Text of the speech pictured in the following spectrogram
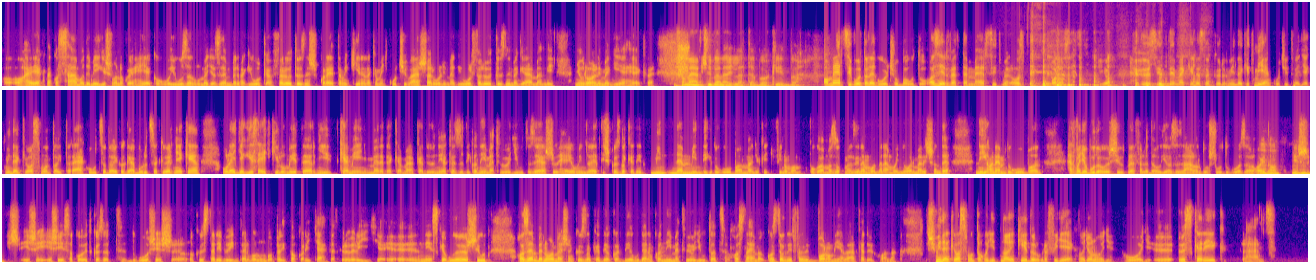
a helyeknek a száma, de mégis vannak olyan helyek, ahol józanul megy az ember, meg jól kell felöltözni, és akkor rájöttem, hogy kéne nekem egy kocsi vásárolni, meg jól felöltözni, meg elmenni nyaralni, meg ilyen helyekre. És a Merci beleillett ebbe a képbe. A Merci volt a legolcsóbb autó. Azért vettem Mercit, mert az paraszt ja, őszintén megkérdeztem körül mindenkit, milyen kocsit vegyek. Mindenki azt mondta itt a Rákó utca, Dajka Gábor utca környékén, ahol 1,1 kilométernyi kemény, meredek emelkedőnél kezdődik a Németvölgyi út, az első hely, amin lehet is közlekedni, min, nem mindig dugóban, mondjuk egy finoman fogalmazok, mert azért nem mondanám, hogy normálisan, de néha nem dugóban. Hát vagy a Budaörsi út lefele, de ugye az az állandósú dugó, az a hajnal uh-huh, és, uh-huh. és, és, és, éjszaka öt között dugós, és a köztelévő intervallumban pedig takarítják, tehát körülbelül így eh, eh, néz ki a Budaörsi út. Ha az ember normálisan közlekedni akar Dél-Budán, akkor a német völgyi utat használja meg a gazdagrét fel, hogy baromi emelkedők vannak. És mindenki azt mondta, hogy itt nagyon két dologra figyeljek nagyon, hogy, hogy összkerék, lánc.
